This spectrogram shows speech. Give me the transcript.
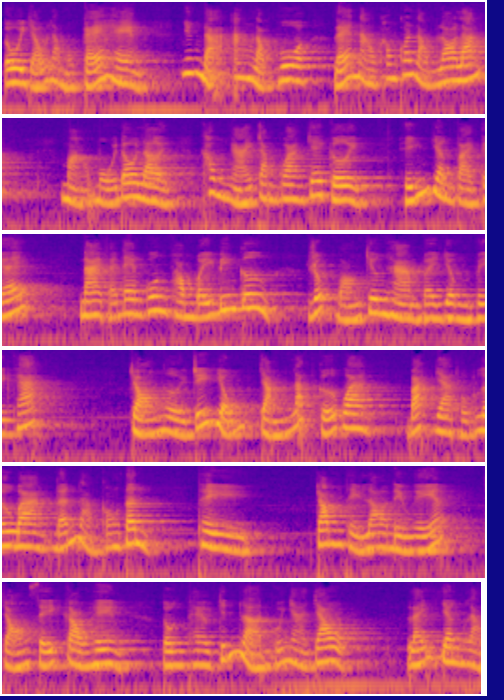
Tôi dẫu là một kẻ hèn, Nhưng đã ăn lọc vua, Lẽ nào không có lòng lo lắng? Mạo muội đôi lời, Không ngại trăm quan chê cười Hiển dân vài kế. Nay phải đem quân phòng bị biên cương, Rút bọn chương hàm về dùng việc khác. Chọn người trí dũng chặn lắp cửa quan, Bắt gia thuộc lưu bang đến làm con tin. Thì trong thì lo điều nghĩa, Chọn sĩ cầu hiền Tuân theo chính lệnh của nhà châu. Lấy dân làm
